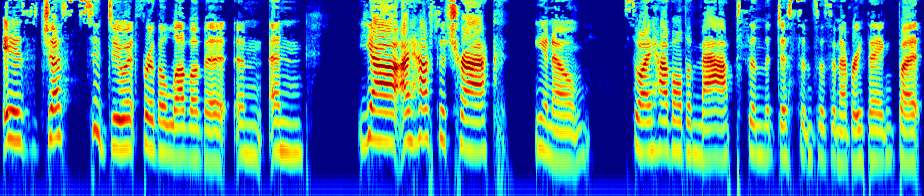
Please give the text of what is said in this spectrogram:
is just to do it for the love of it. And, and yeah, I have to track, you know, so I have all the maps and the distances and everything, but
